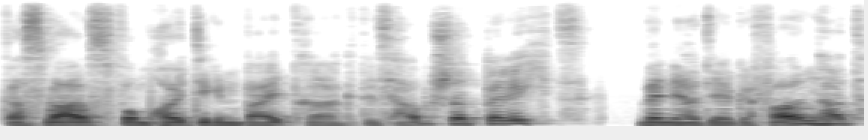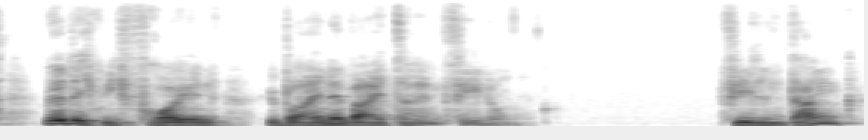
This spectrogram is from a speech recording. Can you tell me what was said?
Das war's vom heutigen Beitrag des Hauptstadtberichts. Wenn er dir gefallen hat, würde ich mich freuen über eine weitere Empfehlung. Vielen Dank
